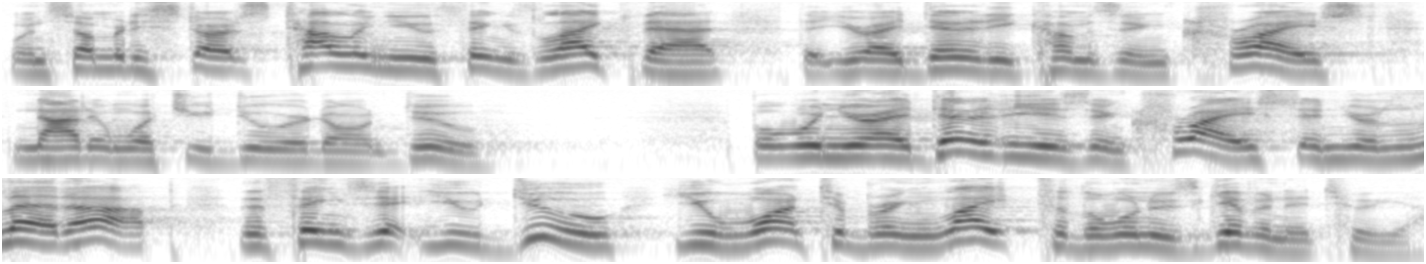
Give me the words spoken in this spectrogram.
when somebody starts telling you things like that, that your identity comes in Christ, not in what you do or don't do. But when your identity is in Christ and you're led up, the things that you do, you want to bring light to the one who's given it to you.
